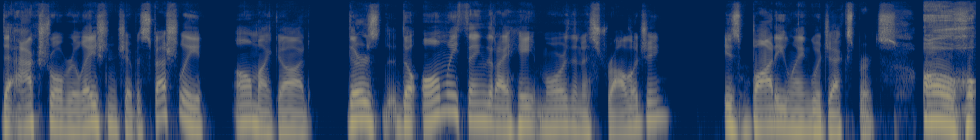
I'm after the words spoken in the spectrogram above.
the actual relationship, especially, oh my God, there's the only thing that I hate more than astrology is body language experts. Oh,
